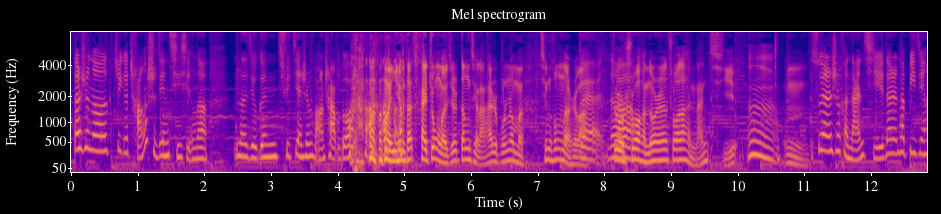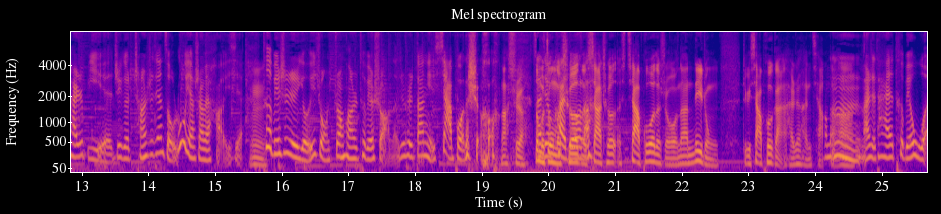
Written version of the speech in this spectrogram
但是呢，这个长时间骑行呢，那就跟去健身房差不多了，啊，因为它太重了，其实蹬起来还是不是那么轻松的，是吧？对，就是说，很多人说它很难骑，嗯，嗯虽然是很难骑，但是它毕竟还是比这个长时间走路要稍微好一些。嗯，特别是有一种状况是特别爽的，就是当你下坡的时候，那是 这么重的车子下车下坡的时候，那那种这个下坡感还是很强的啊嗯，而且它还特别稳。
